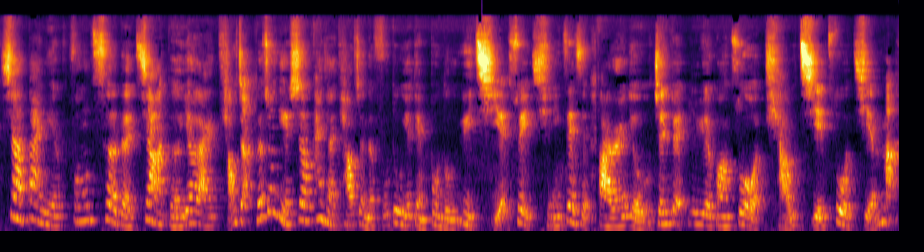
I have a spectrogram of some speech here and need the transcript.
下半年封测的价格要来调整，可重点是哦看起来调整的幅度有点不如预期，所以前一阵子法人有针对日月光做调节做减码。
